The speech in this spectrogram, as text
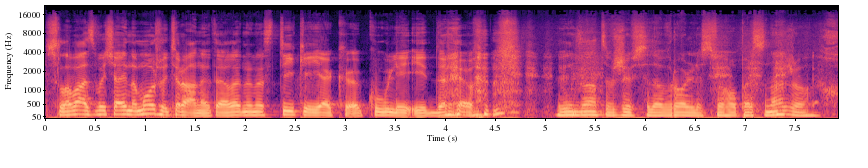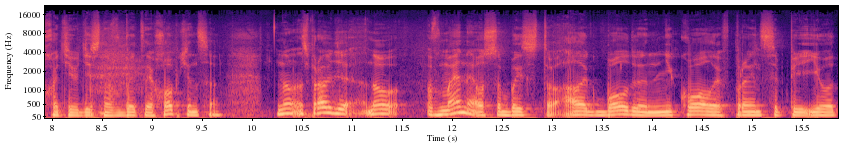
Слова, звичайно, можуть ранити, але не настільки, як кулі і дерева. Він занадто вжився в роль свого персонажа, хотів дійсно вбити Хопкінса. Ну, насправді, ну. В мене особисто Алек Болдвін ніколи, в принципі, і от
